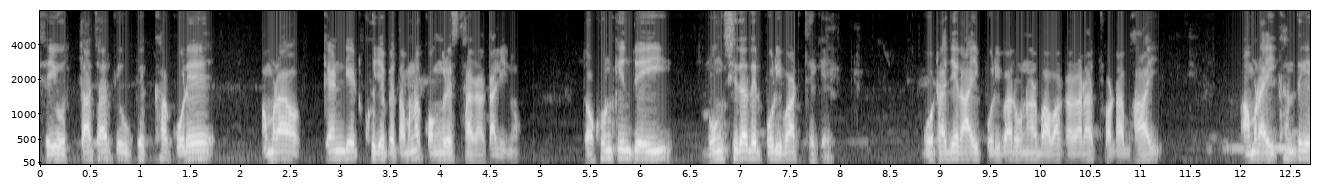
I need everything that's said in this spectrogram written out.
সেই অত্যাচারকে উপেক্ষা করে আমরা ক্যান্ডিডেট খুঁজে পেতাম না কংগ্রেস থাকাকালীনও। তখন কিন্তু এই বংশীদাদের পরিবার থেকে, গোটা যে রায় পরিবার ওনার বাবা কাকারা, ছটা ভাই আমরা এইখান থেকে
